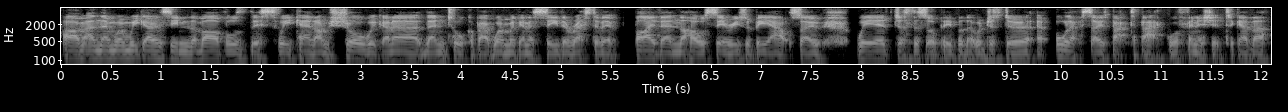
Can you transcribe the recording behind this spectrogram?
um, and then when we go and see the Marvels this weekend, I'm sure we're gonna then talk about when we're gonna see the rest of it. By then, the whole series would be out, so we're just the sort of people that would just do it, all episodes back to back. We'll finish it together,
